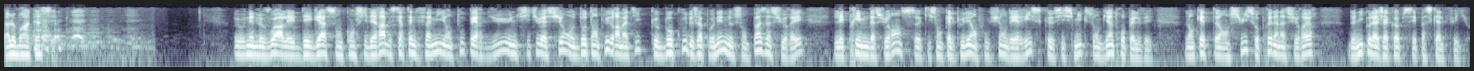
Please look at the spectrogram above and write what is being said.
a le bras cassé. Vous venez de le voir, les dégâts sont considérables. Certaines familles ont tout perdu. Une situation d'autant plus dramatique que beaucoup de Japonais ne sont pas assurés. Les primes d'assurance qui sont calculées en fonction des risques sismiques sont bien trop élevées. L'enquête en Suisse auprès d'un assureur de Nicolas Jacobs et Pascal Pueyo.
